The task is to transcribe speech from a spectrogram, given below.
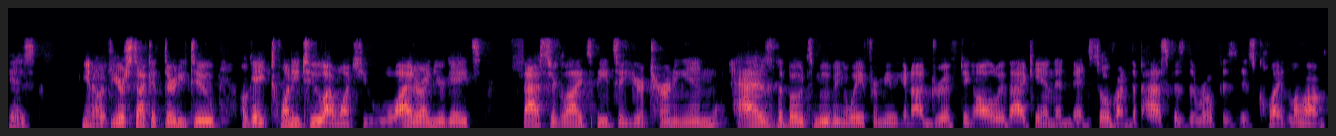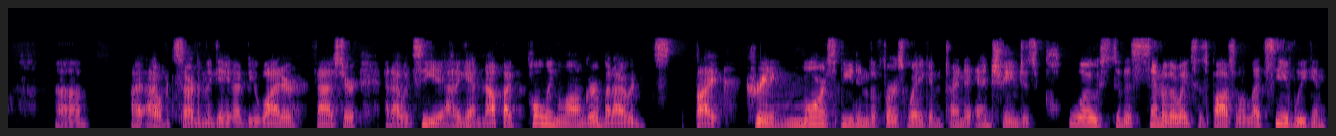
is you know if you're stuck at 32 okay 22 i want you wider on your gates faster glide speed so you're turning in as the boat's moving away from you you're not drifting all the way back in and, and still running the pass because the rope is, is quite long. Um, I, I would start in the gate i'd be wider faster and i would see it again not by pulling longer but i would by creating more speed into the first wake and trying to edge change as close to the center of the wakes as possible. Let's see if we can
